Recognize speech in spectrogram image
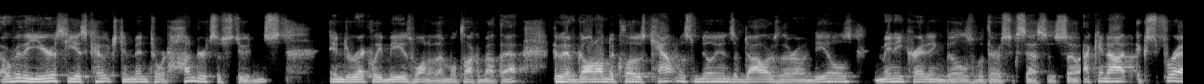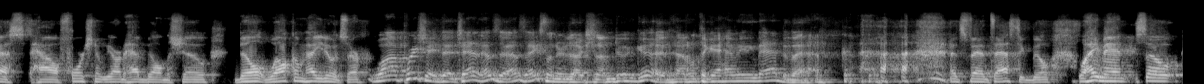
Over the years, he has coached and mentored hundreds of students. Indirectly, me is one of them. We'll talk about that. Who have gone on to close countless millions of dollars of their own deals, many crediting Bill's with their successes. So I cannot express how fortunate we are to have Bill on the show. Bill, welcome. How you doing, sir? Well, I appreciate that, Chad. That was, that was an excellent introduction. I'm doing good. I don't think I have anything to add to that. That's fantastic, Bill. Well, hey, man. So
